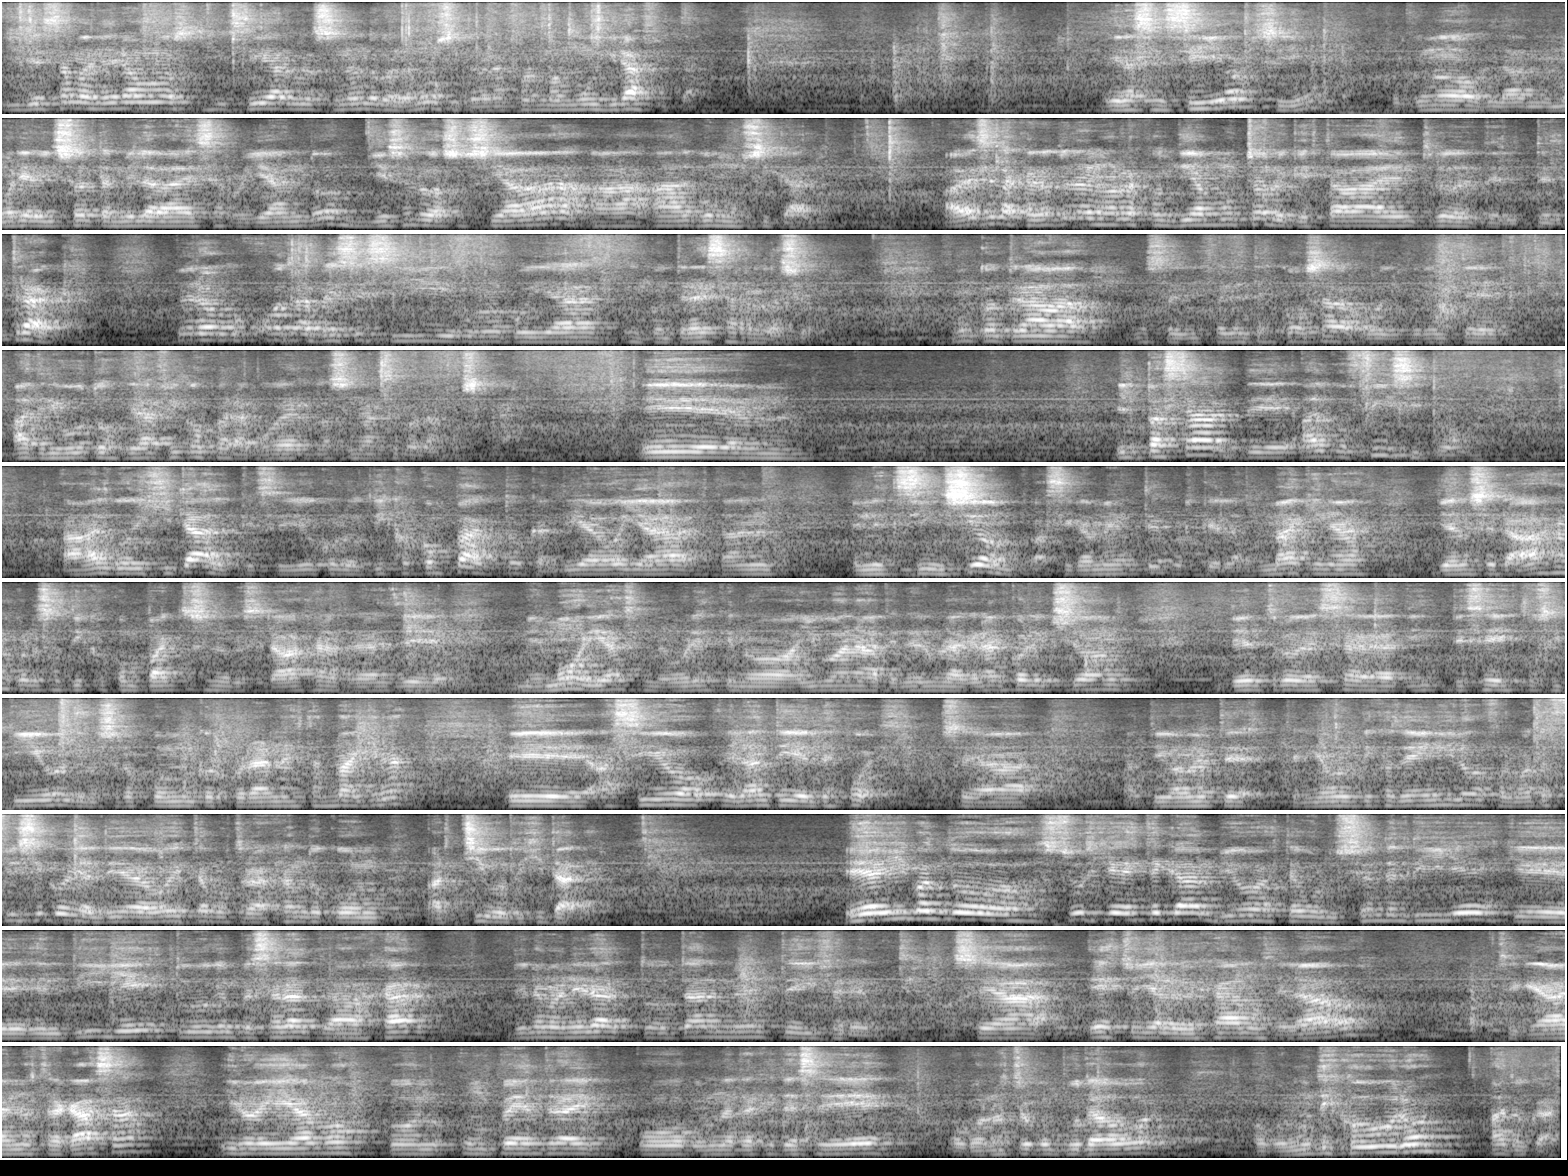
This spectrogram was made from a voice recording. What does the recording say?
y de esa manera uno sigue relacionando con la música de una forma muy gráfica. Era sencillo, sí, porque uno la memoria visual también la va desarrollando y eso lo asociaba a, algo musical. A veces las carátulas no respondían mucho a lo que estaba dentro del, del track, pero otras veces sí uno podía encontrar esa relación encontraba no sé, diferentes cosas o diferentes atributos gráficos para poder relacionarse con la música. Eh, el pasar de algo físico a algo digital que se dio con los discos compactos, que al día de hoy ya están en extinción básicamente, porque las máquinas ya no se trabajan con esos discos compactos, sino que se trabajan a través de memorias, memorias que nos ayudan a tener una gran colección dentro de, de ese dispositivo que nosotros podemos incorporar en estas máquinas. Eh, ha sido el antes y el después. O sea, antiguamente teníamos discos de vinilo en formato físico y al día de hoy estamos trabajando con archivos digitales. Es ahí cuando surge este cambio, esta evolución del DJ, que el DJ tuvo que empezar a trabajar de una manera totalmente diferente. O sea, esto ya lo dejábamos de lado, se quedaba en nuestra casa y lo veíamos con un pendrive o con una tarjeta SD o con nuestro computador o con un disco duro a tocar.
